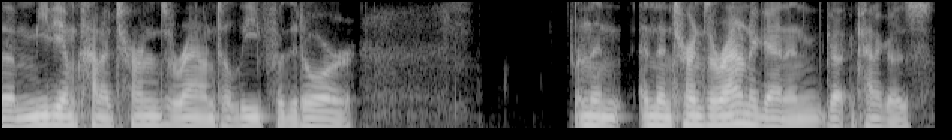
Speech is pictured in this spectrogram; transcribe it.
the medium kind of turns around to leave for the door, and then and then turns around again and go, kind of goes,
